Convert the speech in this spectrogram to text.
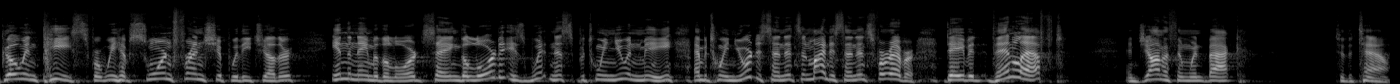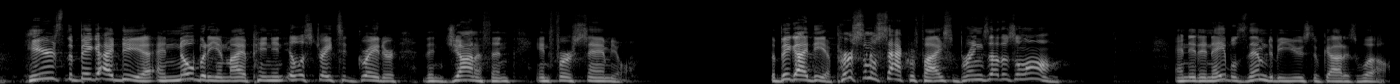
Go in peace, for we have sworn friendship with each other in the name of the Lord, saying, The Lord is witness between you and me, and between your descendants and my descendants forever. David then left, and Jonathan went back to the town. Here's the big idea, and nobody, in my opinion, illustrates it greater than Jonathan in 1 Samuel. The big idea personal sacrifice brings others along, and it enables them to be used of God as well.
